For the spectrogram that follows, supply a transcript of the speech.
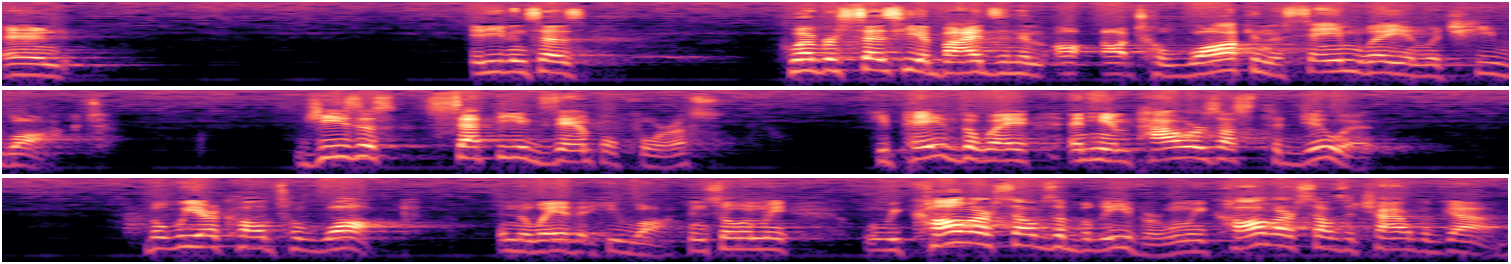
And it even says, Whoever says he abides in him ought, to walk in the same way in which he walked. Jesus set the example for us. He paved the way, and he empowers us to do it but we are called to walk in the way that he walked. And so when we, when we call ourselves a believer, when we call ourselves a child of God,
